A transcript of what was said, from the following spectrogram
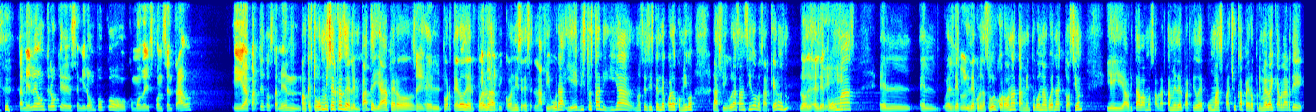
también León creo que se miró un poco como desconcentrado. Y aparte, pues también. Aunque estuvo muy cerca del empate ya, pero el portero del Puebla, Viconis, es la figura. Y he visto esta liguilla, no sé si estén de acuerdo conmigo, las figuras han sido los arqueros, ¿no? el de Pumas, el, el, el de, de, Cruz Azul, Corona también tuvo una buena actuación. Y ahorita vamos a hablar también del partido de Pumas Pachuca, pero primero hay que hablar de,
